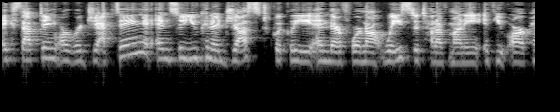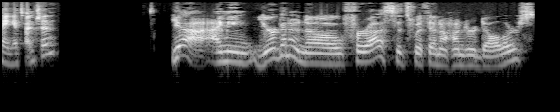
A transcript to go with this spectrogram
accepting or rejecting. And so you can adjust quickly and therefore not waste a ton of money if you are paying attention. Yeah. I mean, you're going to know for us, it's within a hundred dollars.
